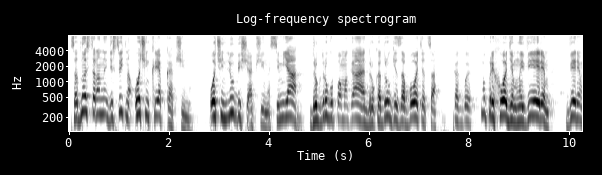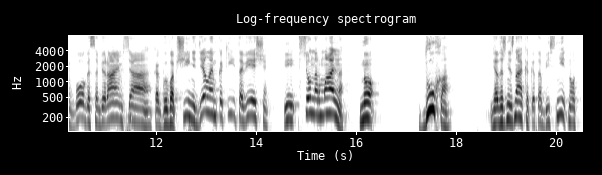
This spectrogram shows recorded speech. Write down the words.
с одной стороны действительно очень крепкая община очень любящая община, семья, друг другу помогает, друг о друге заботится. Как бы мы приходим, мы верим, верим в Бога, собираемся как бы в общине, делаем какие-то вещи, и все нормально. Но духа, я даже не знаю, как это объяснить, но вот,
